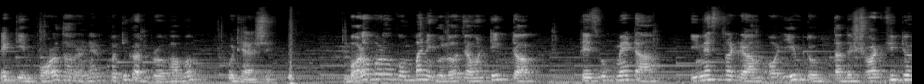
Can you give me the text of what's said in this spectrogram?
একটি বড় ধরনের ক্ষতিকর প্রভাবও উঠে আসে। বড় বড় কোম্পানিগুলো যেমন টিকটক, ফেসবুক মেটা, ইনস্টাগ্রাম ও ইউটিউব তাদের শর্ট ভিডিও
